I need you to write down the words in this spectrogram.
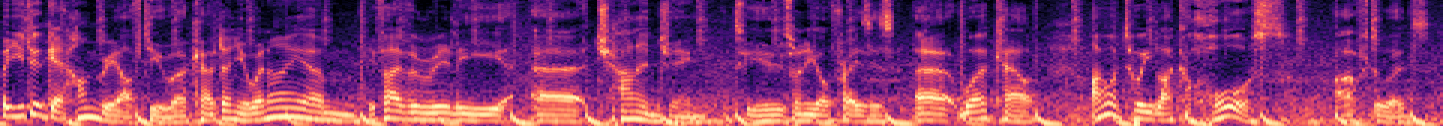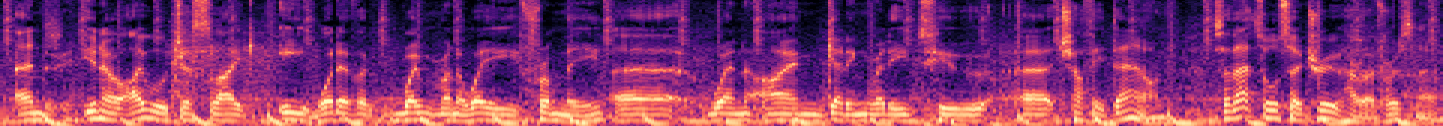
But you do get hungry after you work out, don't you? When I, um, if I have a really uh, challenging, to use one of your phrases, uh, workout, I want to eat like a horse afterwards. And, you know, I will just like eat whatever won't run away from me uh, when I'm getting ready to uh, chuff it down. So that's also true, however, isn't it?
